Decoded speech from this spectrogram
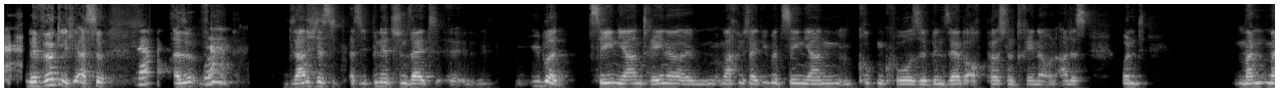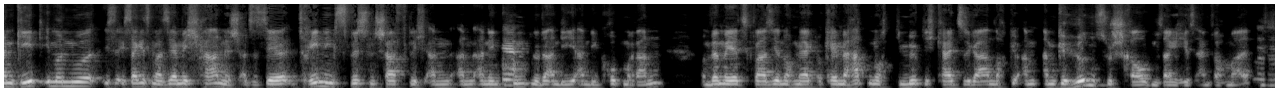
ne, wirklich, also, ja. also ja. dadurch, dass, also ich bin jetzt schon seit äh, über zehn Jahren Trainer, mache seit über zehn Jahren Gruppenkurse, bin selber auch Personal Trainer und alles. Und man, man geht immer nur, ich, ich sage jetzt mal sehr mechanisch, also sehr trainingswissenschaftlich an, an, an den Kunden ja. oder an die, an die Gruppen ran. Und wenn man jetzt quasi noch merkt, okay, man hat noch die Möglichkeit, sogar noch am, am Gehirn zu schrauben, sage ich jetzt einfach mal, mhm.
